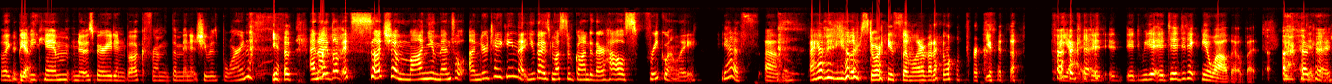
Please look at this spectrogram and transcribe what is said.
like baby yes. Kim nose buried in book from the minute she was born. Yeah. and I love it's such a monumental undertaking that you guys must have gone to their house frequently. Yes. Um, I have any other stories similar, but I won't bore you with them. But yeah, okay. it did it, it we did it did take me a while though, but yeah, okay.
